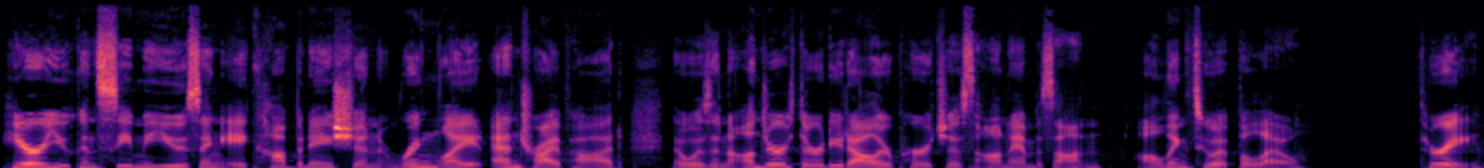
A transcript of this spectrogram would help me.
Here you can see me using a combination ring light and tripod that was an under $30 purchase on Amazon. I'll link to it below. 3.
